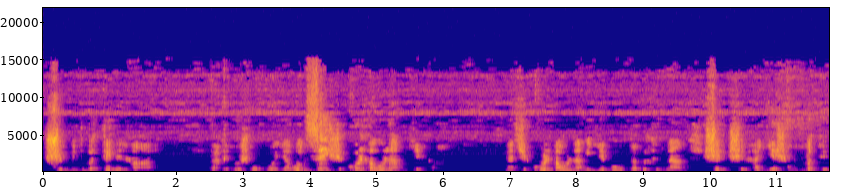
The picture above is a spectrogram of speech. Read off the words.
שמתבטל אל העין. והקדוש ברוך הוא היה רוצה שכל העולם יהיה. זאת אומרת שכל העולם יהיה באותה בחינה של, של היש המתבטל.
